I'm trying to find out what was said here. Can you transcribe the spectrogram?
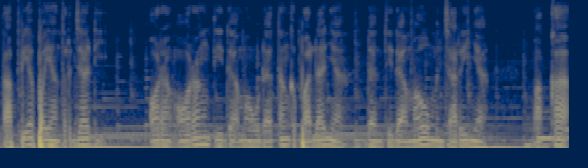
Tapi apa yang terjadi? Orang-orang tidak mau datang kepadanya dan tidak mau mencarinya. Maka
